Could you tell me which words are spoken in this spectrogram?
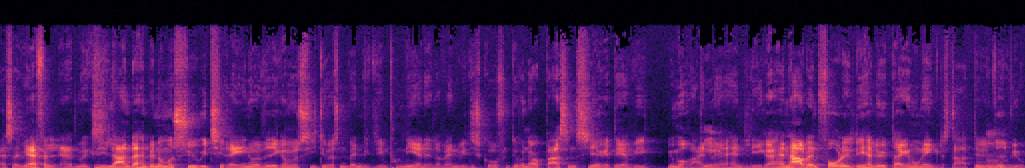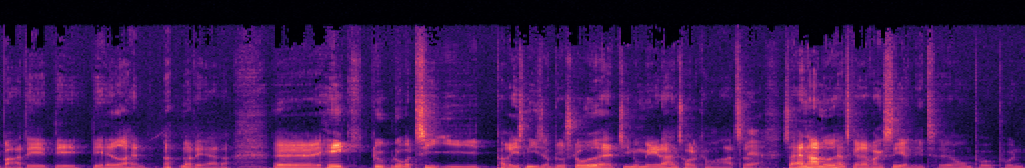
altså i hvert fald, at man kan sige, Landa han blev nummer syv i Tirreno, jeg ved ikke om man sige, det var sådan vanvittigt imponerende eller vanvittigt skuffende, det var nok bare sådan cirka der, vi, vi må regne yeah. med, at han ligger. Han har jo den fordel i det her løb, der ikke er nogen enkelt start, det mm. ved vi jo bare, det, det, det hader han, når det er der. Uh, Hague blev nummer 10 i Paris-Nice og blev slået af Gino Meder, hans holdkammerat, så, yeah. så han har noget, han skal revancere lidt uh, ovenpå på en,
